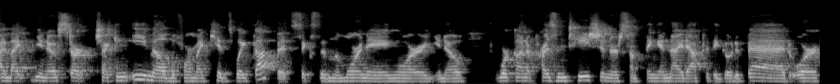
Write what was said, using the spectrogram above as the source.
i might you know start checking email before my kids wake up at six in the morning or you know work on a presentation or something a night after they go to bed. Or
